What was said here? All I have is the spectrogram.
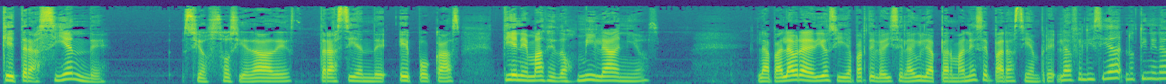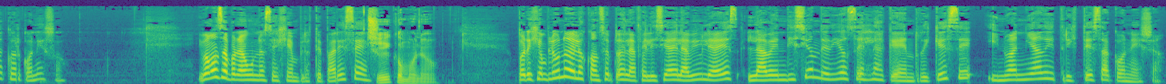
que trasciende sociedades, trasciende épocas, tiene más de dos mil años, la palabra de Dios, y aparte lo dice la Biblia, permanece para siempre, la felicidad no tiene nada que ver con eso. Y vamos a poner algunos ejemplos, ¿te parece? Sí, cómo no. Por ejemplo, uno de los conceptos de la felicidad de la Biblia es la bendición de Dios es la que enriquece y no añade tristeza con ella.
